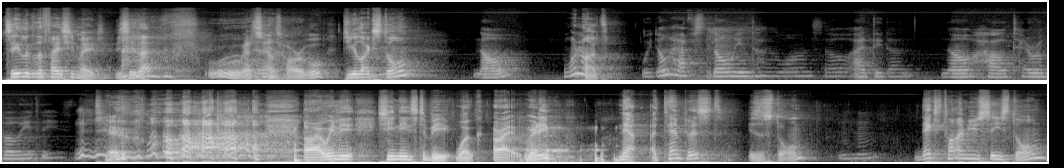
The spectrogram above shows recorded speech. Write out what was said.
See, look at the face you made. You see that? Ooh, that sounds horrible. Do you like storm? No, Why not? we don't have storm in Taiwan, so I didn't know how terrible it is. Terrible. All right, we need. She needs to be woke. All right, ready? Now, a tempest is a storm. Next time you see storm,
